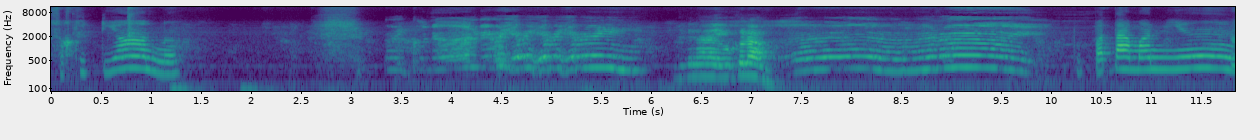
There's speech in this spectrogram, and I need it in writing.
Sakit yan. Aray ko na. Aray, aray, aray, aray. Hindi ka na, huwag ko lang. Aray. Papataman yan.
